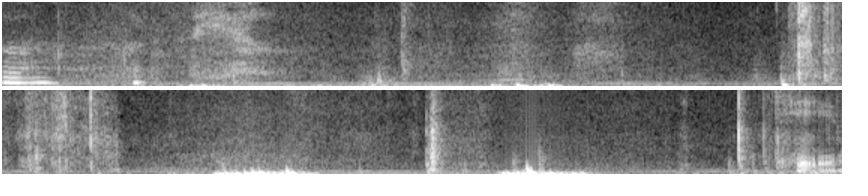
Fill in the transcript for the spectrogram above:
Um, let's see. Okay.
